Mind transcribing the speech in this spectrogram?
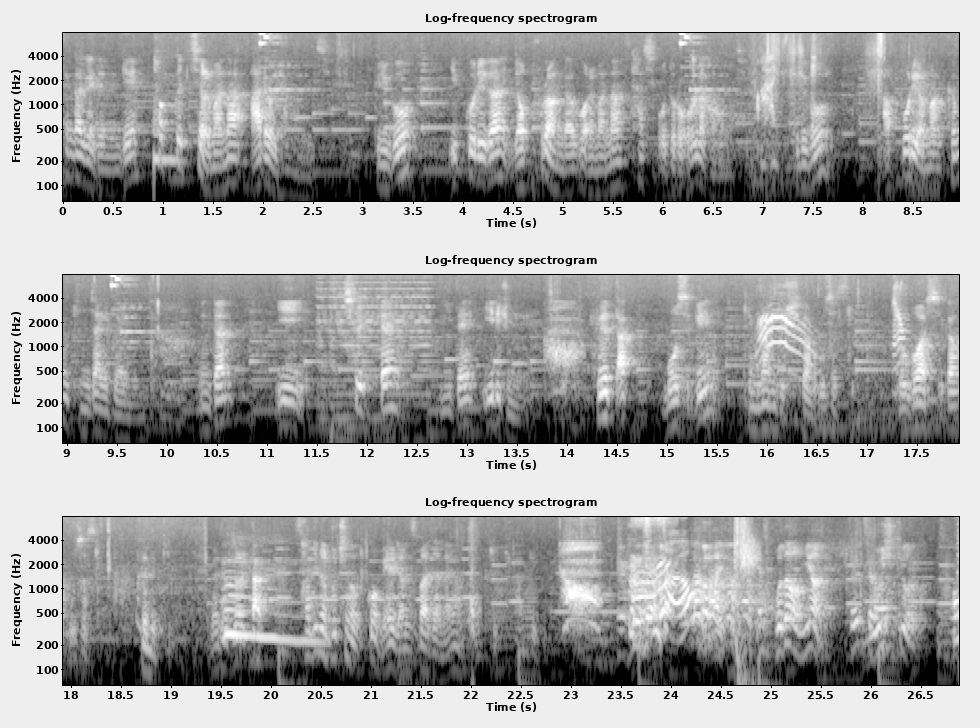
생각이 되는 게 턱끝이 얼마나 아래로 향하는지 그리고 입꼬리가 옆으로 안 가고 얼마나 45도로 올라가는지 아, 그리고 앞볼이 얼만큼 긴장이 되어 있는지 그러니까 이 7대 2대 1이 중요해요 그 딱 모습이 김남주 씨가 웃었을 때 조보아 씨가 웃었을 때 그 느낌 그래서 그걸 딱 음. 사진을 붙여놓고 매일 연습하잖아요 그렇게 바뀌고 진짜요? 계속 보다 보면 무의식적으로 오.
